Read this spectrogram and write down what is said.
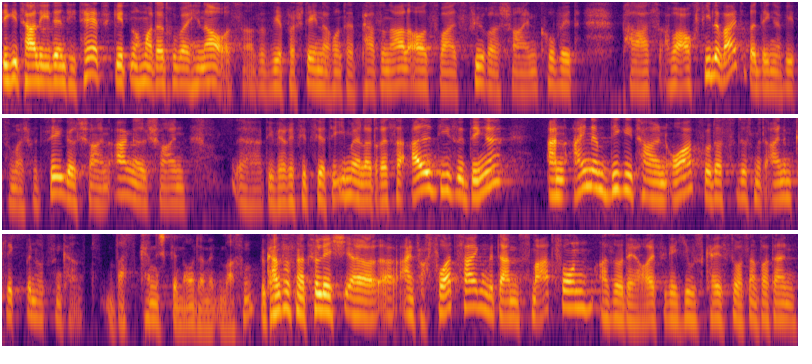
Digitale Identität geht nochmal darüber hinaus. Also wir verstehen darunter Personalausweis, Führerschein, Covid-Pass, aber auch viele weitere Dinge wie zum Beispiel Segelschein, Angelschein, äh, die verifizierte E-Mail-Adresse. All diese Dinge an einem digitalen Ort, sodass du das mit einem Klick benutzen kannst. Was kann ich genau damit machen? Du kannst es natürlich äh, einfach vorzeigen mit deinem Smartphone. Also der häufige Use Case, du hast einfach deinen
